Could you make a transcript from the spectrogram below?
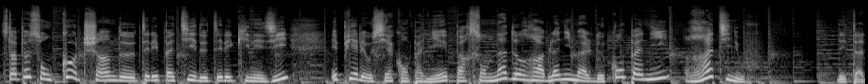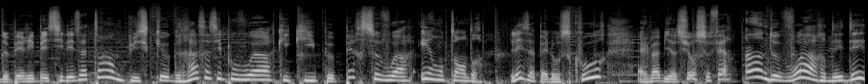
C'est un peu son coach hein, de télépathie et de télékinésie. Et puis elle est aussi accompagnée par son adorable animal de compagnie, Ratinou. Des tas de péripéties les attendent, puisque grâce à ses pouvoirs, Kiki peut percevoir et entendre les appels au secours. Elle va bien sûr se faire un devoir d'aider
